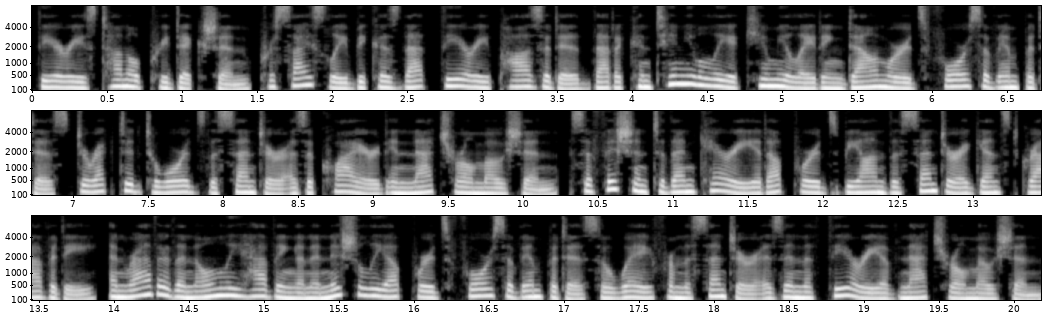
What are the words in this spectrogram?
theory's tunnel prediction precisely because that theory posited that a continually accumulating downwards force of impetus directed towards the center is acquired in natural motion, sufficient to then carry it upwards beyond the center against gravity, and rather than only having an initially upwards force of impetus away from the center as in the theory of natural motion.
